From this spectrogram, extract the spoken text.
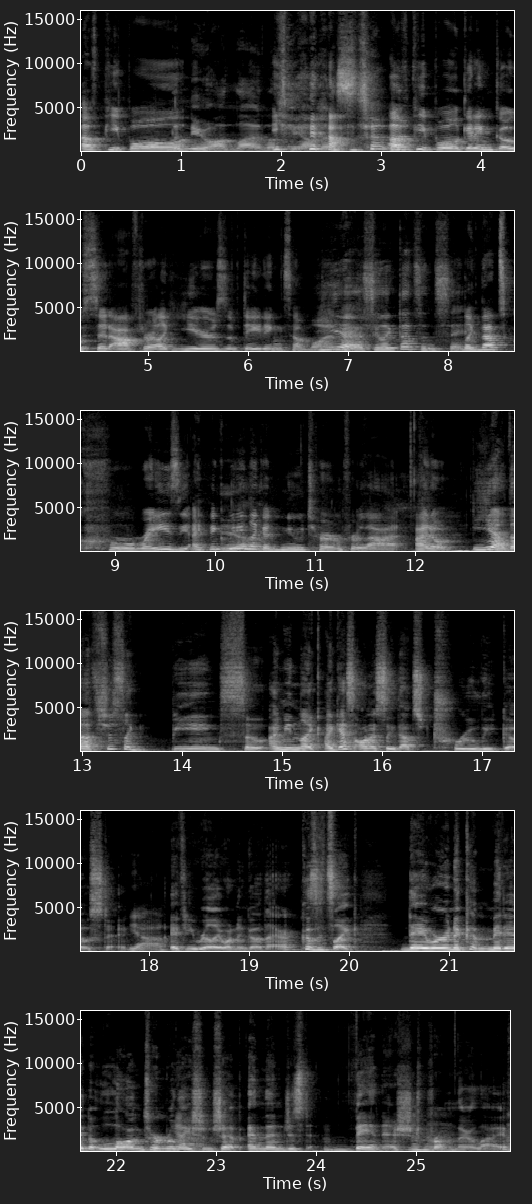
of people the new online let's be Yeah. honest of people getting ghosted after like years of dating someone. yeah see like that's insane Like that's crazy. I think we Yeah. need like a new term for that. I don't yeah that's just like being so i mean like i guess honestly that's truly ghosting yeah. if you really want to go there because it's like they were in a committed long-term relationship and then just vanished Mm-hmm. from their life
